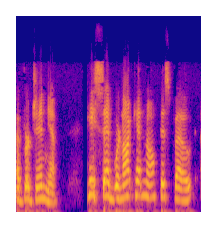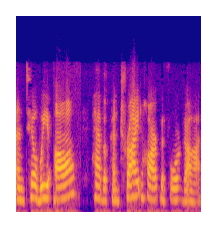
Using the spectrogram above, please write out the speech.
of Virginia, he said, We're not getting off this boat until we all have a contrite heart before God.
